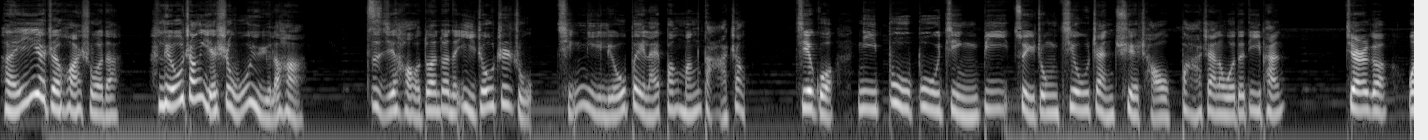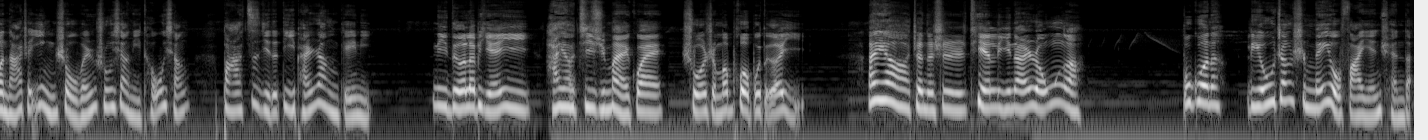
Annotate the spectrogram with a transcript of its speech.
哎呀，这话说的，刘璋也是无语了哈。自己好端端的益州之主，请你刘备来帮忙打仗。结果你步步紧逼，最终鸠占鹊巢，霸占了我的地盘。今儿个我拿着应寿文书向你投降，把自己的地盘让给你，你得了便宜还要继续卖乖，说什么迫不得已？哎呀，真的是天理难容啊！不过呢，刘璋是没有发言权的，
